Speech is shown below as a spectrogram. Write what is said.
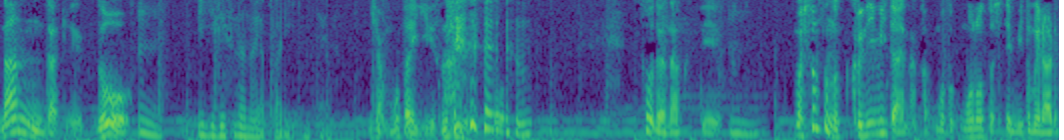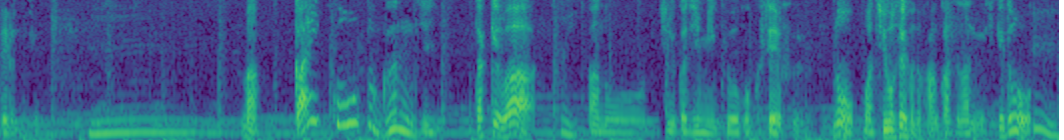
なんだけど、うん。イギリスなのやっぱりみたいな。いや、元はイギリスなんですけど、そうではなくて、うん。まあ、一つの国みたいなかものとして認められてるんですよ。まあ、外交と軍事だけは、はい。あの、中華人民共和国政府の、まあ、中央政府の管轄なんですけど、うん。ま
